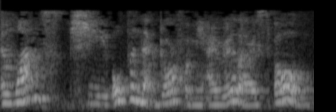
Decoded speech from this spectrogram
And once she opened that door for me, I realized, oh,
